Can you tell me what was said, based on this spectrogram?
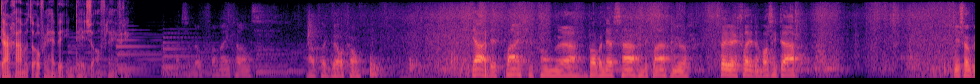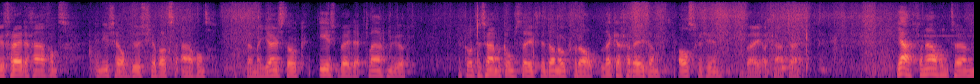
Daar gaan we het over hebben in deze aflevering. Hartelijk welkom. Ja, dit plaatje van eh, wat we net zagen, de klaagmuur. Twee weken geleden was ik daar. Het is ook weer vrijdagavond in Israël, dus Shabbatsavond. Uh, maar juist ook eerst bij de klaagmuur een korte samenkomst heeft en dan ook vooral lekker gegeten als gezin bij elkaar. Ja, vanavond ehm,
